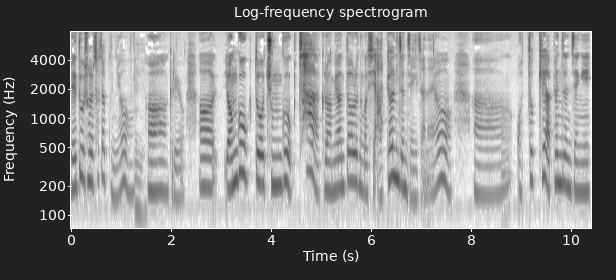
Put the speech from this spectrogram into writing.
레드오션을 찾았군요. 네. 아 그래요. 어 영국 또 중국 차 그러면 떠오르는 것이 아편 전쟁이잖아요. 아, 어떻게 아편 전쟁이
